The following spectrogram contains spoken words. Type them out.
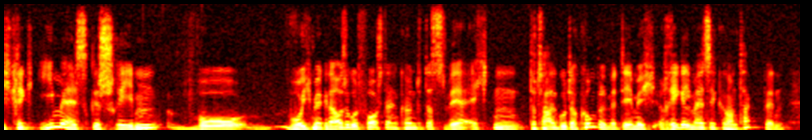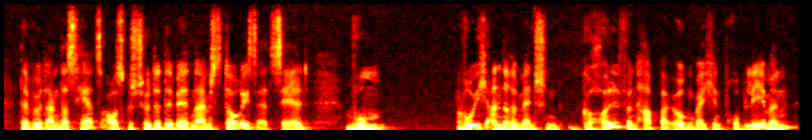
ich krieg E-Mails geschrieben, wo, wo ich mir genauso gut vorstellen könnte, das wäre echt ein total guter Kumpel, mit dem ich regelmäßig in Kontakt bin. Da wird einem das Herz ausgeschüttet, da werden einem Stories erzählt, wo, wo ich anderen Menschen geholfen habe bei irgendwelchen Problemen,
